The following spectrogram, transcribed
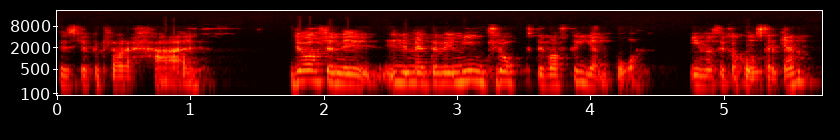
Hur ska jag förklara det här? Jag kände, i och med att det var min kropp det var fel på, inom situationstecken,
